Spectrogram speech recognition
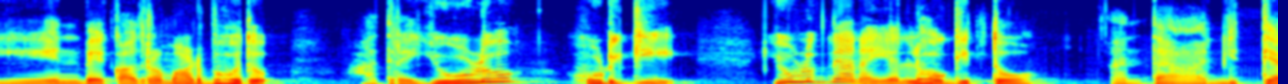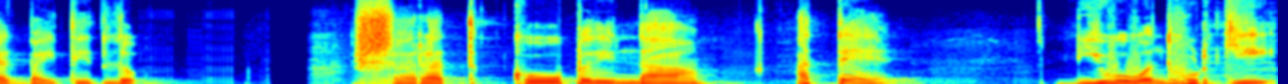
ಏನು ಬೇಕಾದರೂ ಮಾಡಬಹುದು. ಆದರೆ ಇವಳು ಹುಡುಗಿ, ಇವಳು ಜ್ಞಾನ ಎಲ್ಲಿ ಹೋಗಿತ್ತು ಅಂತ ನಿತ್ಯಗೆ ಬೈತಿದ್ಲು. ಶರತ್ ಕೋಪದಿಂದ, ಅತ್ತೆ, ನೀವು ಒಂದು ಹುಡುಗಿ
